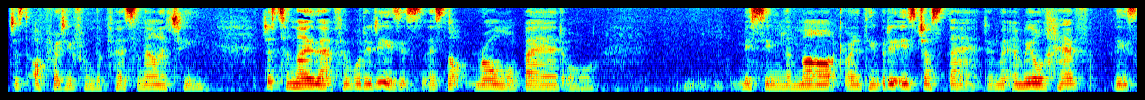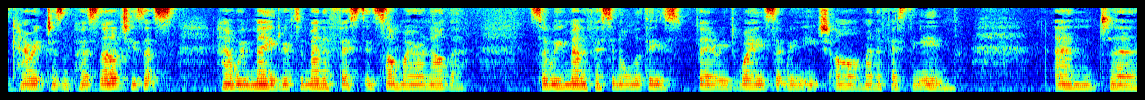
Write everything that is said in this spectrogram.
just operating from the personality. Just to know that for what it is, it's it's not wrong or bad or missing the mark or anything, but it is just that, and we, and we all have these characters and personalities. That's how we're made. We have to manifest in some way or another. So we manifest in all of these varied ways that we each are manifesting in, and uh,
